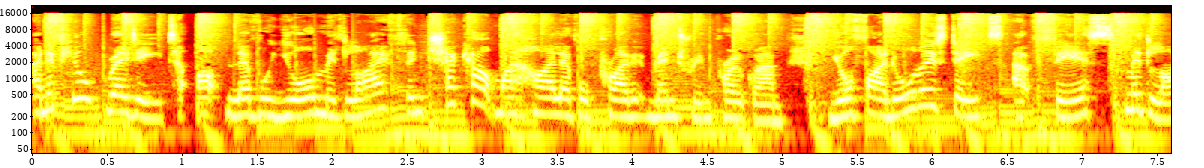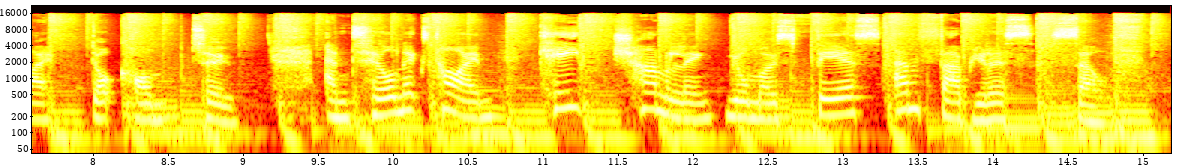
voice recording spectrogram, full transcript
And if you're ready to up level your midlife, then check out my high level private mentoring program. You'll find all those deets at fiercemidlife.com too. Until next time, keep channeling your most fierce and fabulous self.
